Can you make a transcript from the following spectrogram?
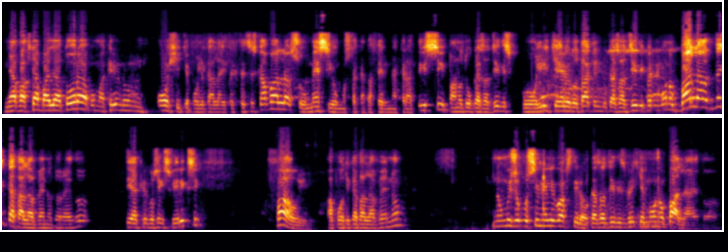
Μια βαθιά παλιά τώρα απομακρύνουν όχι και πολύ καλά οι παίχτε της Καβάλας. Ο Μέση όμως θα καταφέρει να κρατήσει. Πάνω του Καζατζίδης, πολύ κέριο το τάκλινγκ του Καζατζίδη. Παίρνει μόνο μπάλα. Δεν καταλαβαίνω τώρα εδώ τι ακριβώς έχει σφυρίξει. Φάουλ από ό,τι καταλαβαίνω. Νομίζω πως είναι λίγο αυστηρό. Ο Καζατζίδης βρήκε μόνο μπάλα εδώ.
